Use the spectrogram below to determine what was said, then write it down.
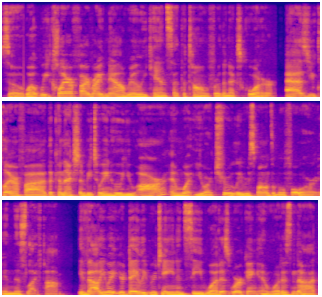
So, what we clarify right now really can set the tone for the next quarter as you clarify the connection between who you are and what you are truly responsible for in this lifetime. Evaluate your daily routine and see what is working and what is not,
